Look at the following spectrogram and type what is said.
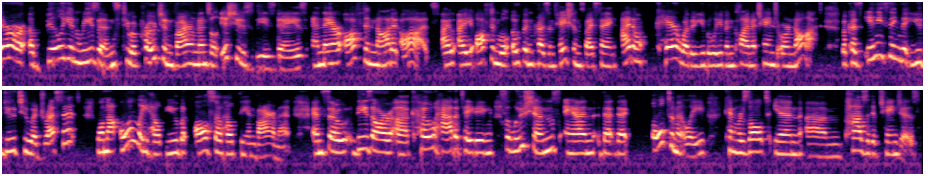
there are a billion reasons to approach environmental issues these days, and they are often not at odds. I, I, often will open presentations by saying, I don't care whether you believe in climate change or not, because anything that you do to address it will not only help you, but also help the environment. And so these are uh, cohabitating solutions and that, that ultimately can result in um, positive changes.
